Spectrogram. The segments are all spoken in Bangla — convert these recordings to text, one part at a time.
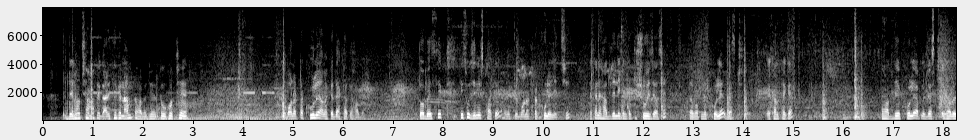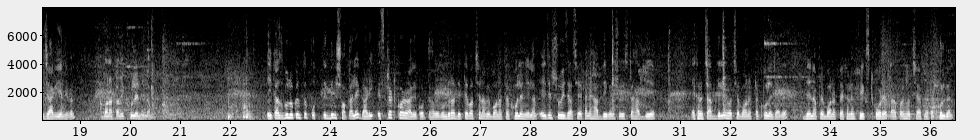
দেন হচ্ছে আমাকে গাড়ি থেকে নামতে হবে, যেহেতু হচ্ছে বনারটা খুলে আমাকে দেখাতে হবে। তো বেসিক কিছু জিনিস থাকে, আমি একটু বনারটা খুলে নিচ্ছি। এখানে হাত দিলে কিন্তু একটা সুইচ আছে, তারপর আপনি খুলে জাস্ট এখান থেকে হাত দিয়ে খুলে আপনি জাস্ট এভাবে জাগিয়ে নেবেন। বনারটা আমি খুলে নিলাম। এই কাজগুলো কিন্তু প্রত্যেক দিন সকালে গাড়ি স্টার্ট করার আগে করতে হবে। বন্ধুরা, দেখতে পাচ্ছেন, আমি বনারটা খুলে নিলাম। এই যে সুইচ আছে, এখানে হাত দিবেন, সুইচটা হাত দিয়ে এখানে চাপ দিলেই হচ্ছে বনারটা খুলে যাবে। দেন আপনি বনারটা এখানে ফিক্সড করে তারপরে হচ্ছে আপনি এটা খুলবেন।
